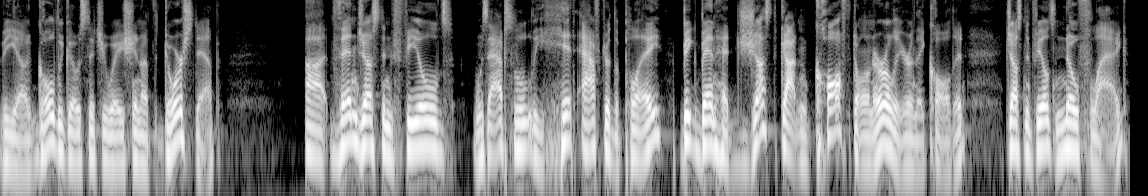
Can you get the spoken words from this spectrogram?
the uh, goal to go situation at the doorstep, uh, then Justin Fields was absolutely hit after the play. Big Ben had just gotten coughed on earlier, and they called it. Justin Fields, no flag.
